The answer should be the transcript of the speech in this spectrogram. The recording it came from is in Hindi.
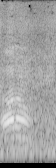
आ रहा हूँ।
